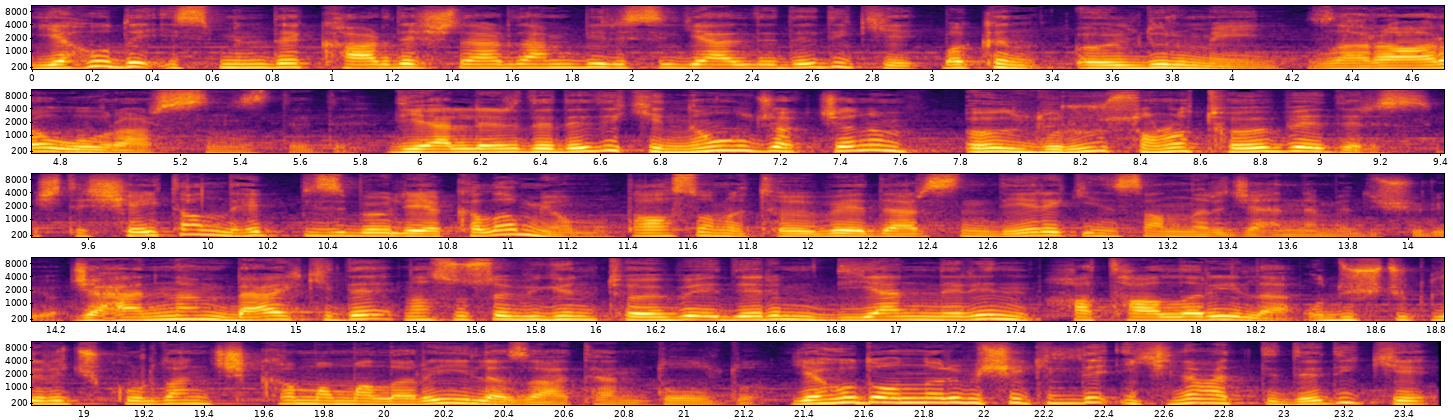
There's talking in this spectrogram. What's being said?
Yahuda isminde kardeşlerden birisi geldi dedi ki bakın öldürmeyin zarara uğrarsınız dedi. Diğerleri de dedi ki ne olacak canım öldürür sonra tövbe ederiz. İşte şeytan da hep bizi böyle yakalamıyor mu? Daha sonra tövbe edersin diyerek insanları cehenneme düşürüyor. Cehennem belki de nasılsa bir gün tövbe ederim diyenlerin hatalarıyla o düştükleri çukurdan çıkamamalarıyla zaten doldu. Yahuda onları bir şekilde ikna etti dedi ki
